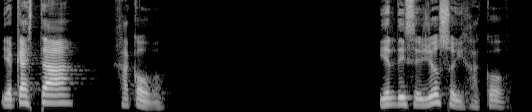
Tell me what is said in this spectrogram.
Y acá está Jacob. Y él dice, yo soy Jacob.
